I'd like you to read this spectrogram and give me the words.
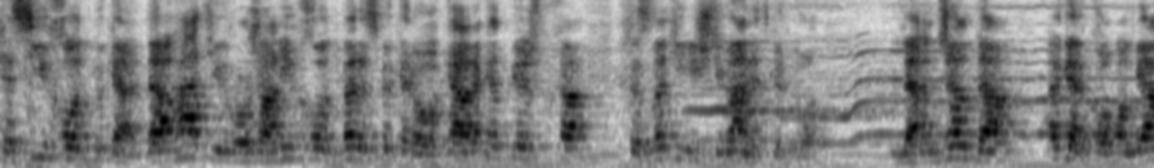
کەسی خۆت بکە داهاتی ڕۆژانەی خۆت بەرز بکەرەوە کارەکەت پێش بخە خزمەتی نیشتیمانت کردووە لە ئەنجامدا ئەگەر کۆمەڵگا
